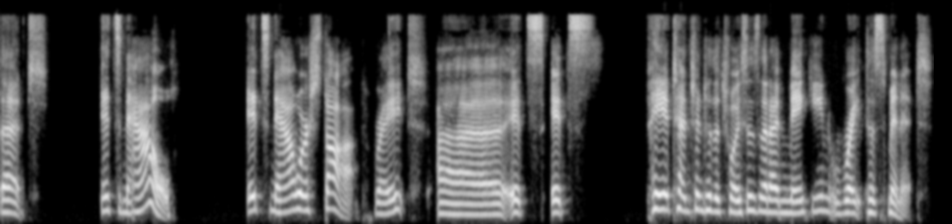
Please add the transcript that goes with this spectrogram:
that it's now it's now or stop, right? Uh, it's it's pay attention to the choices that I'm making right this minute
